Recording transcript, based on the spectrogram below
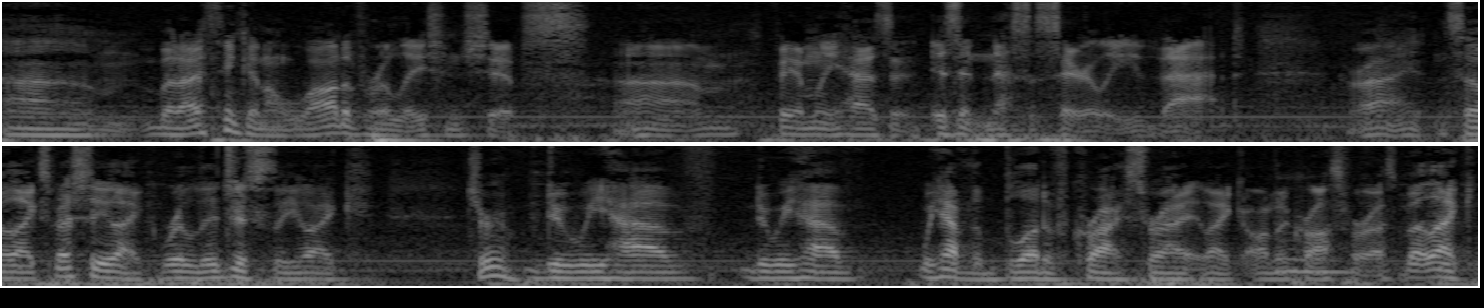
Um, but I think in a lot of relationships, um, family hasn't isn't necessarily that, right? So like especially like religiously, like true. do we have do we have we have the blood of Christ right like on the cross for us but like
